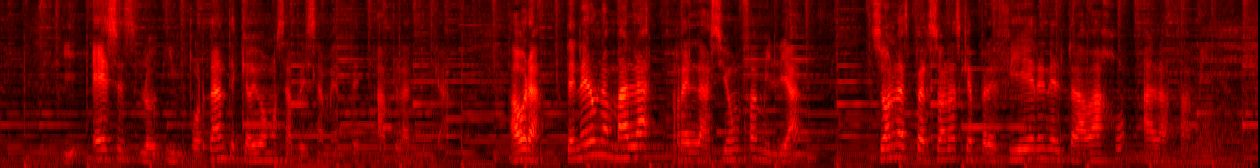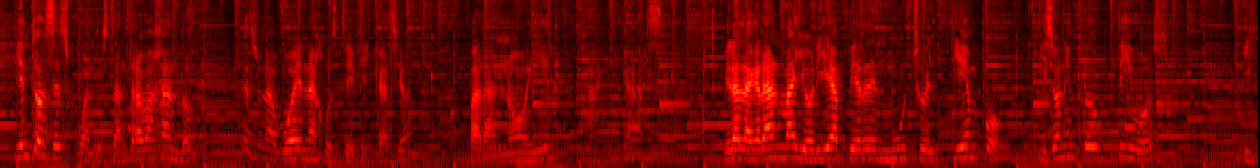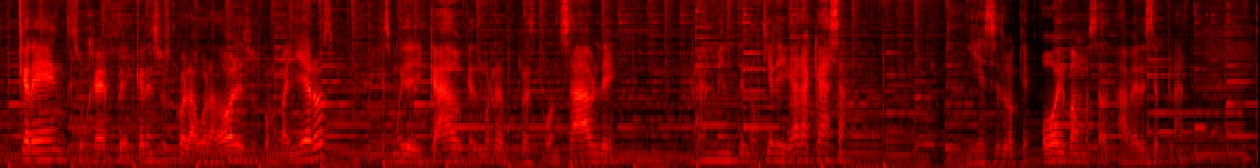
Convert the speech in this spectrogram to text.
Y eso es lo importante que hoy vamos a precisamente a platicar. Ahora, tener una mala relación familiar son las personas que prefieren el trabajo a la familia. Y entonces, cuando están trabajando, es una buena justificación para no ir a casa. Mira, la gran mayoría pierden mucho el tiempo y son improductivos y creen su jefe, creen sus colaboradores, sus compañeros, que es muy dedicado, que es muy responsable, realmente no quiere llegar a casa y eso es lo que hoy vamos a, ver ese plan.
